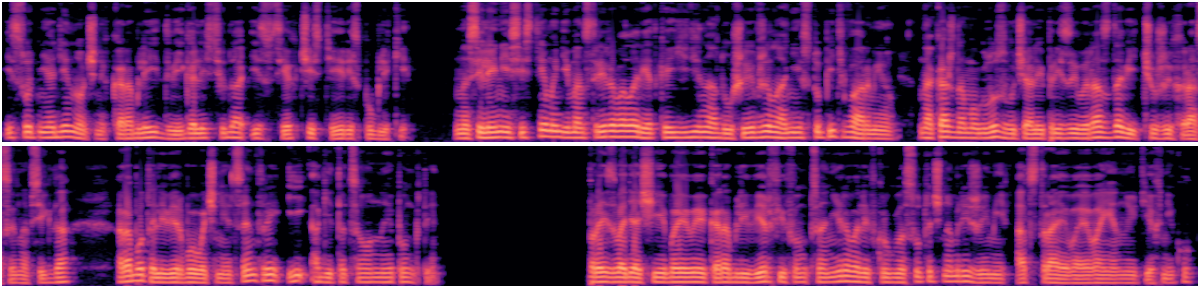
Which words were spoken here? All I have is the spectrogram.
и сотни одиночных кораблей двигались сюда из всех частей республики. Население системы демонстрировало редкое единодушие в желании вступить в армию. На каждом углу звучали призывы раздавить чужих раз и навсегда, работали вербовочные центры и агитационные пункты. Производящие боевые корабли верфи функционировали в круглосуточном режиме, отстраивая военную технику,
